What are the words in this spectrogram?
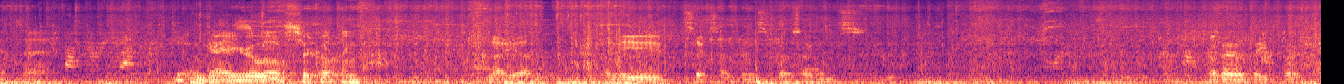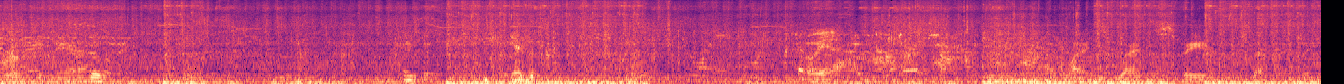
it's a... You got your little circle thing. Not yet. I need six seconds, four seconds. So they put drug in the air. Thank you. Oh yeah. Under attack. That explain the speed and stuff. I think.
